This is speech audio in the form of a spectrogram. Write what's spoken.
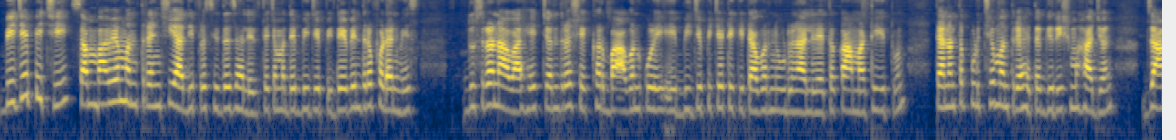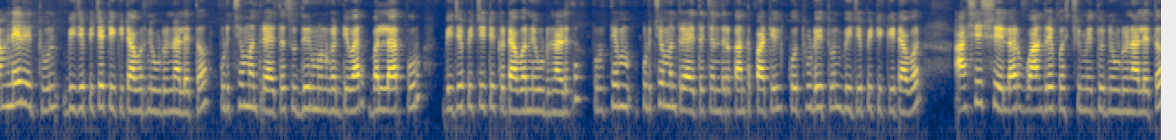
बी जे पीची संभाव्य मंत्र्यांची यादी प्रसिद्ध झालेली त्याच्यामध्ये बी जे पी देवेंद्र फडणवीस दुसरं नाव आहे चंद्रशेखर बावनकुळे. हे बी जे पीच्या तिकिटावर निवडून आलेले आहेत कामाठी इथून. त्यानंतर पुढचे मंत्री आहेत गिरीश महाजन. जामनेर येथून बी जे पीच्या तिकिटावर निवडून आले तर पुढचे मंत्री आहेत सुधीर मुनगंटीवार. बल्लारपूर बी जे पीच्या तिकिटावर निवडून आले तर पुढचे पुढचे मंत्री आहेत चंद्रकांत पाटील. कोथरूड येथून बी जे पी तिकिटावर आशिष शेलार वांद्रे पश्चिमेतून निवडून आले तर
